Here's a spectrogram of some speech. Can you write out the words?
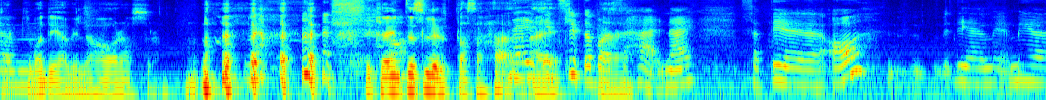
Tack, Ehm, det var det jag ville höra. Det kan ju inte sluta så här. Nej, det kan inte sluta bara nej. så här. Nej. Så att det, ja, det med, med,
